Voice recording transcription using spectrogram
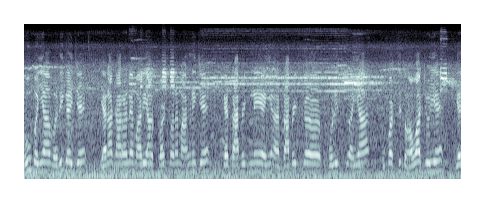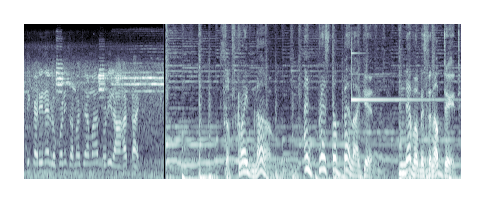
ખૂબ અહીંયા વધી ગઈ છે. જેના કારણે મારી આ સ્પષ્ટપણે માંગણી છે કે ટ્રાફિકની અહીંયા, ટ્રાફિક પોલીસ અહીંયા ઉપસ્થિત હોવા જ જોઈએ, જેથી કરીને લોકોની સમસ્યામાં થોડી રાહત થાય. Subscribe now and press the bell icon never miss an update.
